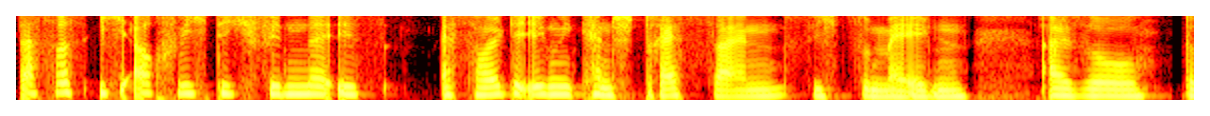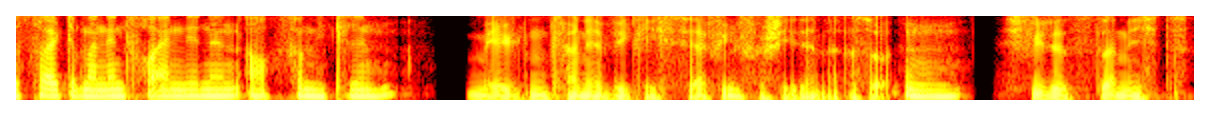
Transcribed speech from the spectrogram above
das, was ich auch wichtig finde, ist, es sollte irgendwie kein Stress sein, sich zu melden. Also das sollte man den Freundinnen auch vermitteln melden kann ja wirklich sehr viel verschiedene. Also mhm. ich will jetzt da nicht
